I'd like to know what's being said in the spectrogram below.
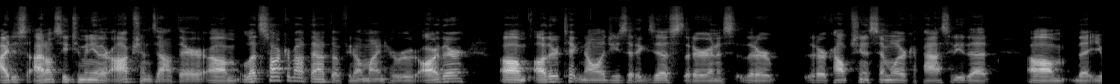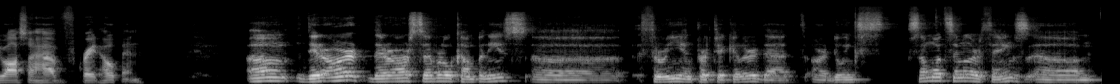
I just I don't see too many other options out there. Um, let's talk about that though, if you don't mind, Harut. Are there um, other technologies that exist that are in a, that are that are accomplishing a similar capacity that um, that you also have great hope in? Um, there are there are several companies, uh, three in particular, that are doing s- somewhat similar things. Um,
